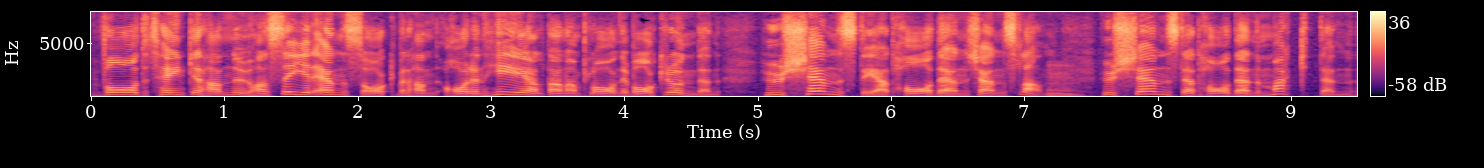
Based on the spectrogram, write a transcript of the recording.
vad tänker han nu? Han säger en sak men han har en helt annan plan i bakgrunden. Hur känns det att ha den känslan? Mm. Hur känns det att ha den makten?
